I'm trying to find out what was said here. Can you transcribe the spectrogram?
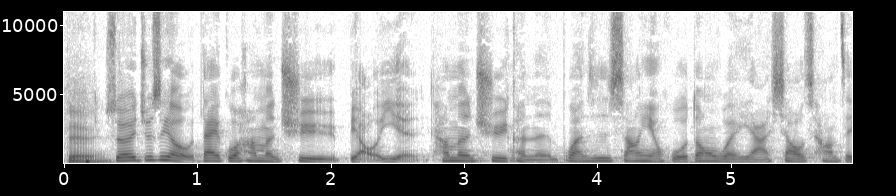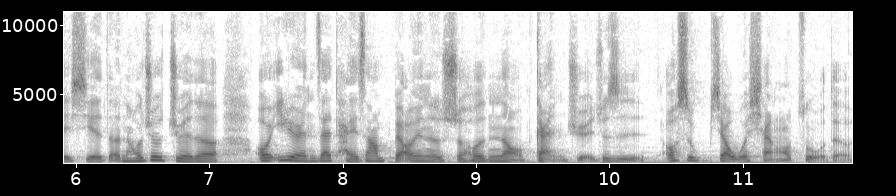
对，所以就是有带过他们去表演，他们去可能不管是商演活动、尾牙、校唱这些的，然后就觉得哦，艺人在台上表演的时候的那种感觉，就是哦是比较我想要做的。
